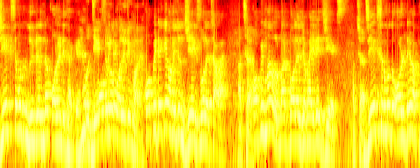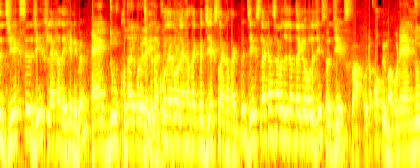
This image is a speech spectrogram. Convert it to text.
জিএক্স এর মধ্যে দুইটা তিনটা কোয়ালিটি থাকে হ্যাঁ GX এরও quality হয়? কপিটাকে অনেকজন জিএক্স বলে চালায় আচ্ছা। কপি মাল বাট বলে যে ভাই এটা জিএক্স আচ্ছা। জিএক্স এর মধ্যে অল টাইম আপনি জিএক্স এর জিএক্স লেখা দেখে নেবেন একদম খোদাই করে লেখা থাকবে খোদাই করে লেখা থাকবে জিএক্স লেখা থাকবে জিএক্স লেখা ছাড়া যদি আপনাকে বলে জিএক্স এটা জিএক্স না ওটা কপি মাল ওটা একদম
